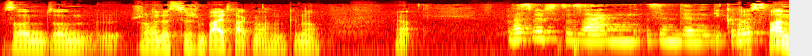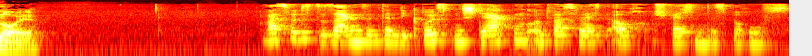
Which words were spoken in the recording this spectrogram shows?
so einen, so einen journalistischen Beitrag machen, genau. Was würdest du sagen, sind denn die Das größten war neu. Was würdest du sagen, sind denn die größten Stärken und was vielleicht auch Schwächen des Berufs?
